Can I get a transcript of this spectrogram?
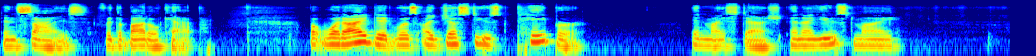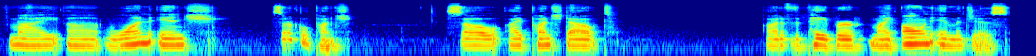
in size for the bottle cap. But what I did was I just used paper in my stash and I used my my uh, one inch circle punch. So I punched out out of the paper my own images.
